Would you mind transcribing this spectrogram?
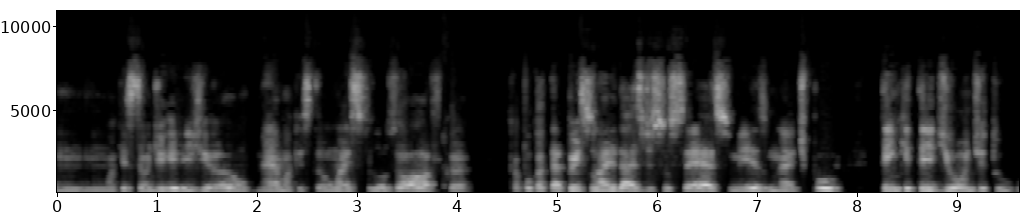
um, uma questão de religião, né, uma questão mais filosófica, daqui a pouco até personalidades de sucesso mesmo, né? Tipo, tem que ter de onde tu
